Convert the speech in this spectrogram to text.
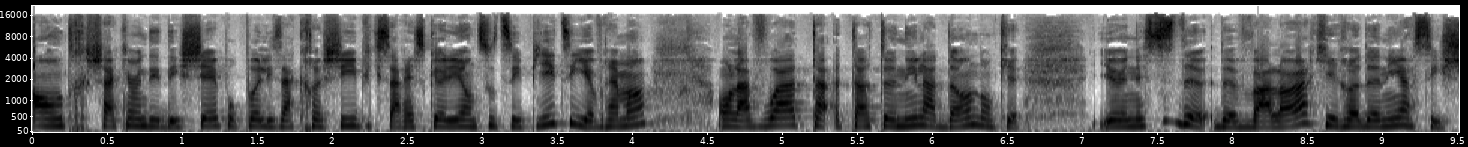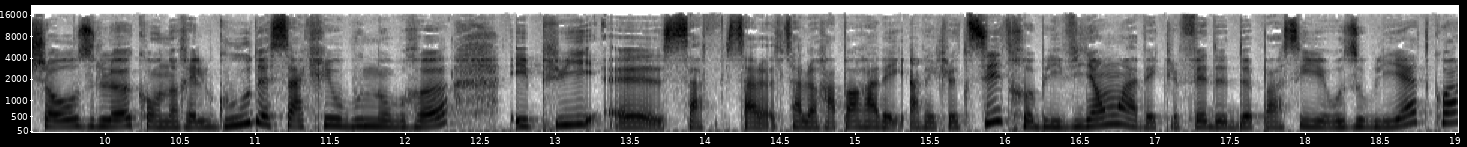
entre chacun des déchets pour pas les accrocher puis que ça reste collé en dessous de ses pieds. Tu sais il y a vraiment on la voit tâtonner là-dedans. Donc il y a une espèce de, valeur qui est redonnée à ces choses là qu'on aurait le goût de sacrer au bout de nos bras. Et puis euh, ça, ça ça a le rapport avec avec le titre Oblivion avec le fait de, de passer aux oubliettes quoi.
